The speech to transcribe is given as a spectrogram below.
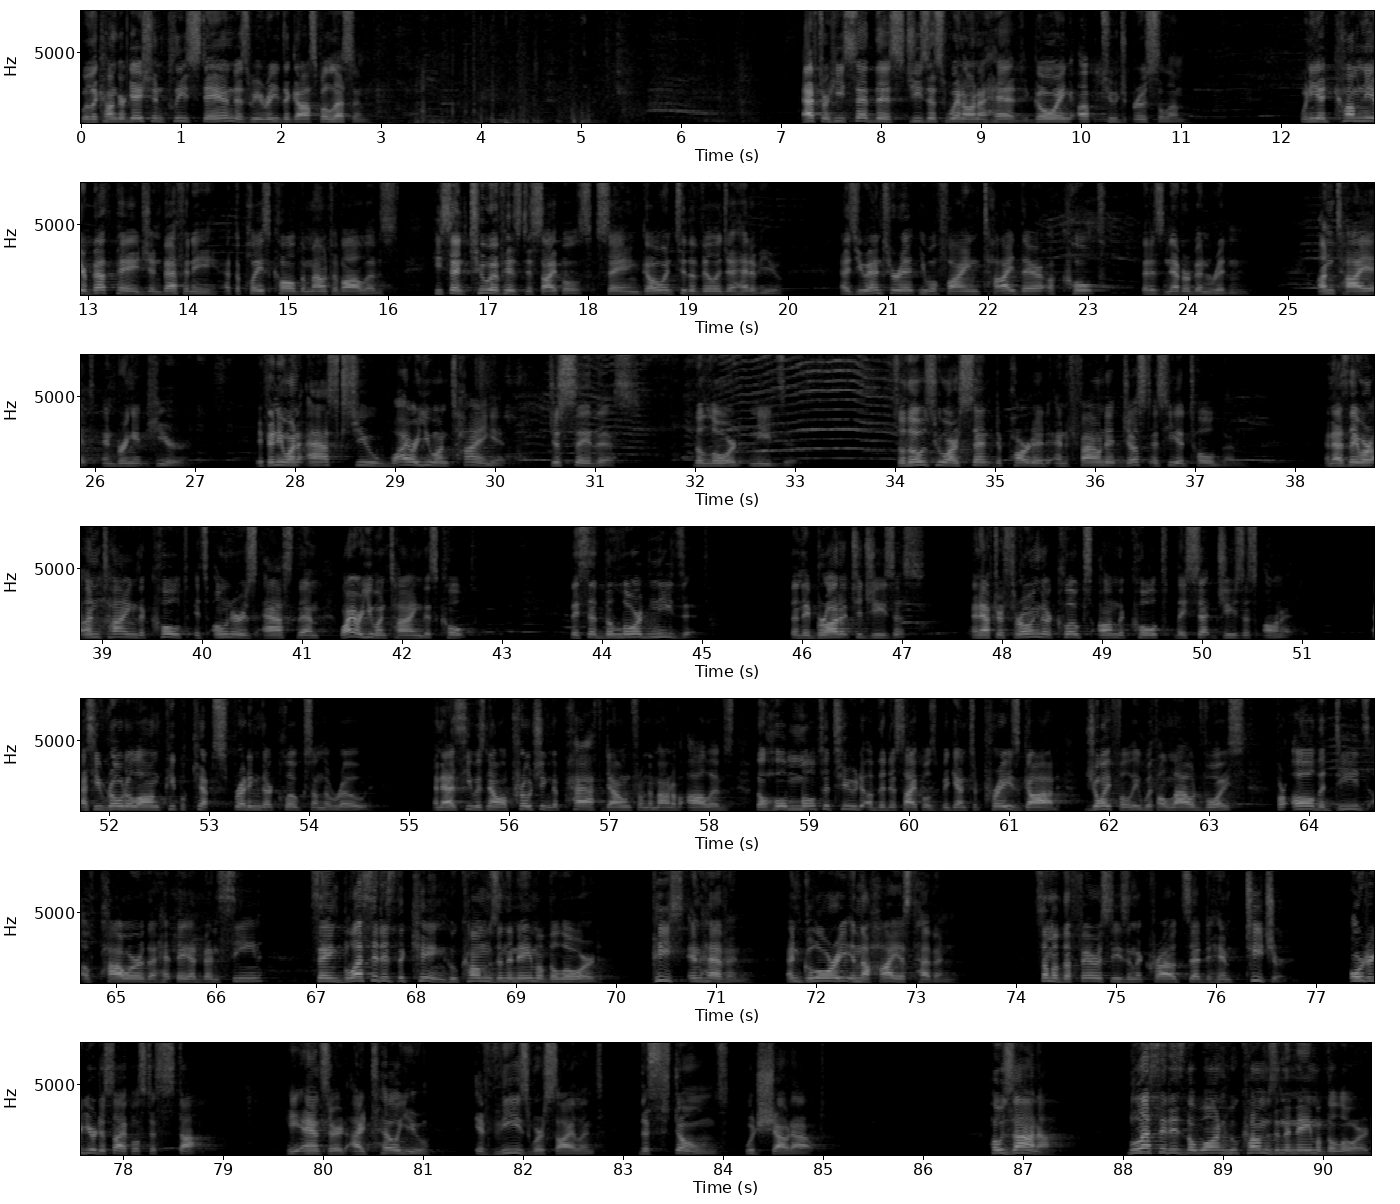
Will the congregation please stand as we read the gospel lesson? After he said this, Jesus went on ahead, going up to Jerusalem. When he had come near Bethphage and Bethany at the place called the Mount of Olives, he sent two of his disciples, saying, Go into the village ahead of you. As you enter it, you will find tied there a colt that has never been ridden. Untie it and bring it here. If anyone asks you, Why are you untying it? just say this The Lord needs it. So those who are sent departed and found it just as he had told them. And as they were untying the colt, its owners asked them, Why are you untying this colt? They said, The Lord needs it. Then they brought it to Jesus, and after throwing their cloaks on the colt, they set Jesus on it. As he rode along, people kept spreading their cloaks on the road. And as he was now approaching the path down from the Mount of Olives, the whole multitude of the disciples began to praise God joyfully with a loud voice for all the deeds of power that they had been seen, saying, Blessed is the King who comes in the name of the Lord, peace in heaven, and glory in the highest heaven. Some of the Pharisees in the crowd said to him, Teacher, order your disciples to stop. He answered, I tell you, if these were silent, the stones would shout out. Hosanna! Blessed is the one who comes in the name of the Lord.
